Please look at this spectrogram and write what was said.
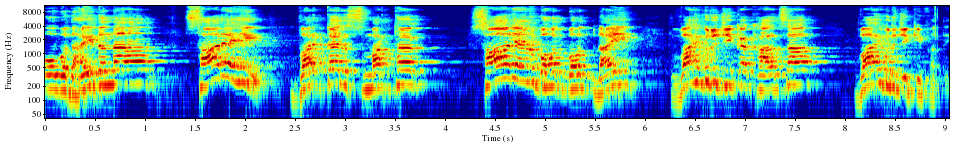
ਉਹ ਵਧਾਈ ਦਿੰਦਾ ਹਾਂ। ਸਾਰੇ ਹੀ ਵਰਕਰ, ਸਮਰਥਕ ਸਾਰਿਆਂ ਨੂੰ ਬਹੁਤ ਬਹੁਤ ਵਧਾਈ। ਵਾਹਿਗੁਰੂ ਜੀ ਕਾ ਖਾਲਸਾ, ਵਾਹਿਗੁਰੂ ਜੀ ਕੀ ਫਤਿਹ।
